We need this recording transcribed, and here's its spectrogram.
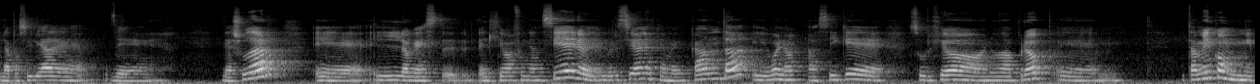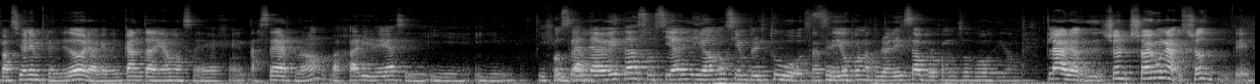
la posibilidad de, de- de ayudar, eh, lo que es el el tema financiero y inversiones que me encanta y bueno, así que surgió Nudaprop. Eh, también con mi pasión emprendedora, que me encanta, digamos, eh, hacer, ¿no? Bajar ideas y, y, y, y O sea, la beta social, digamos, siempre estuvo. O sea, se dio por naturaleza o por cómo sos vos, digamos. Claro, yo, yo alguna, yo, eh,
